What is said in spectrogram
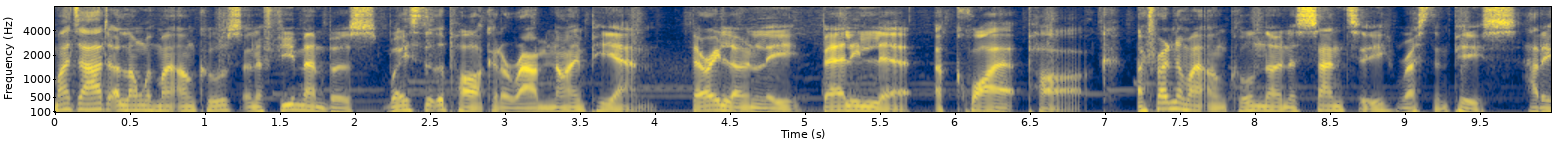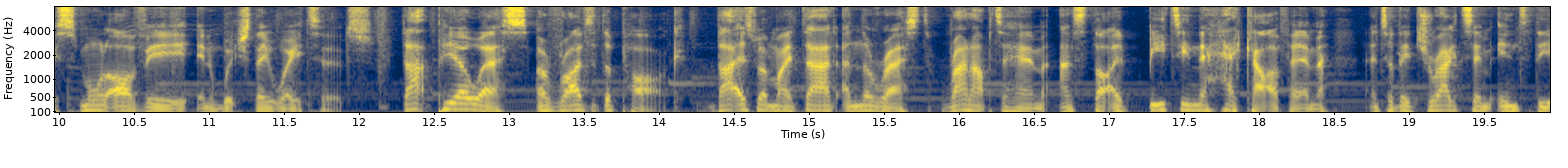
My dad, along with my uncles and a few members, waited at the park at around 9 pm very lonely, barely lit, a quiet park. A friend of my uncle, known as Santi, rest in peace, had a small RV in which they waited. That POS arrived at the park. That is when my dad and the rest ran up to him and started beating the heck out of him until they dragged him into the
